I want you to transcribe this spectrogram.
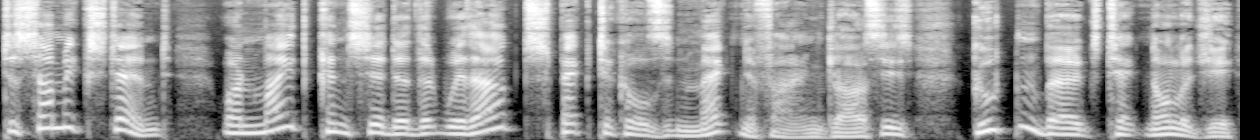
To some extent, one might consider that without spectacles and magnifying glasses, Gutenberg's technology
